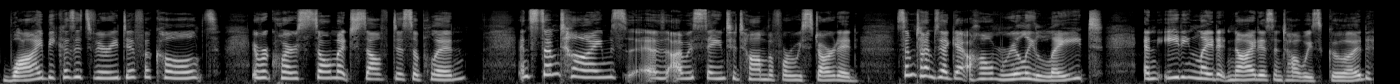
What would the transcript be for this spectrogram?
Why? Because it's very difficult. It requires so much self discipline. And sometimes, as I was saying to Tom before we started, sometimes I get home really late, and eating late at night isn't always good.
